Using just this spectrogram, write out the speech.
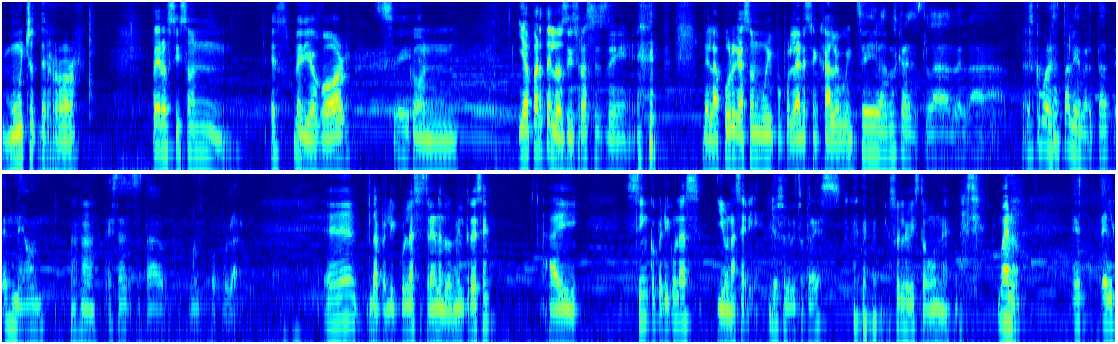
mucho terror, pero sí son... Es medio gore, Sí. con... Y aparte los disfraces de, de La Purga son muy populares en Halloween. Sí, las máscaras, la de la... Es como la Estatua de Libertad en neón. Ajá. Esta está muy popular. Eh, la película se estrena en 2013. Hay cinco películas y una serie. Yo solo he visto tres. Yo solo he visto una. Bueno, es- el,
